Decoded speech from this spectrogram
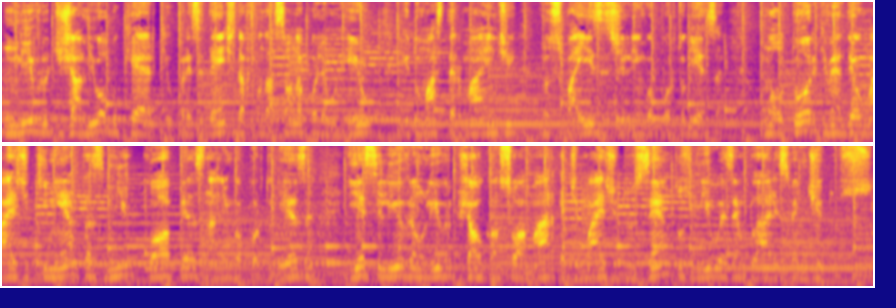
Um livro de Jamil Albuquerque, o presidente da Fundação Napoleão Hill e do Mastermind nos países de língua portuguesa. Um autor que vendeu mais de 500 mil cópias na língua portuguesa e esse livro é um livro que já alcançou a marca de mais de 200 mil exemplares vendidos.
